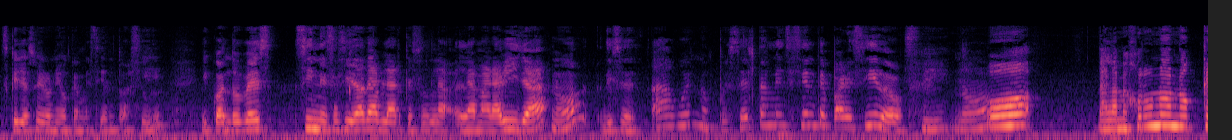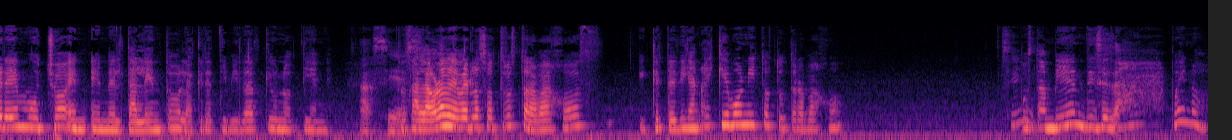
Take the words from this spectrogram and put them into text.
es que yo soy el único que me siento así. Y cuando ves sin necesidad de hablar, que eso es la, la maravilla, ¿no? Dices, ah, bueno, pues él también se siente parecido, sí. ¿no? O a lo mejor uno no cree mucho en, en el talento o la creatividad que uno tiene. Así es. Entonces, a la hora de ver los otros trabajos y que te digan, ay, qué bonito tu trabajo, sí. pues también dices, ah, bueno,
